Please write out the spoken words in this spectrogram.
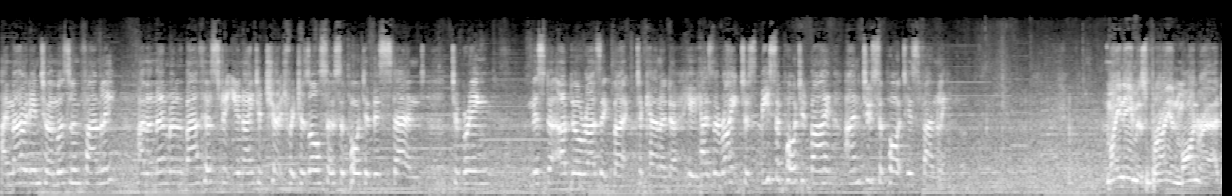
I'm married into a Muslim family. I'm a member of the Bathurst Street United Church, which has also supported this stand to bring Mr. Abdelrazik back to Canada. He has the right to be supported by and to support his family. My name is Brian Monrad.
